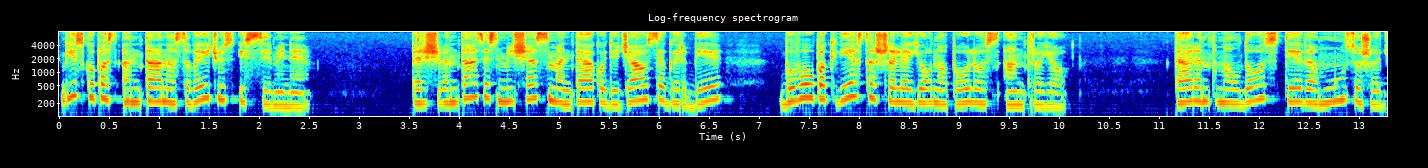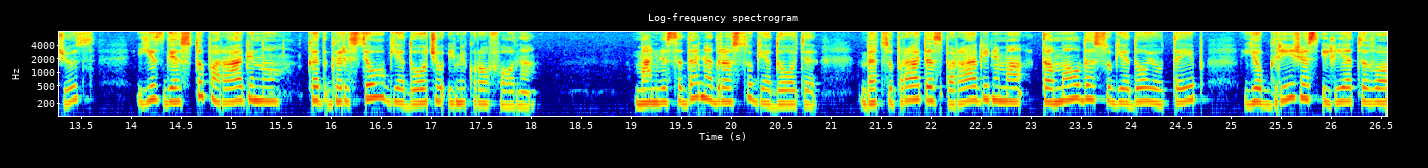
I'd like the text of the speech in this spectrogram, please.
Vyskupas Antanas Vaičius įsiminė. Per šventasias mišes man teko didžiausia garbė, buvau pakviestas šalia Jono Pauliaus antrojo. Tariant maldos tėvę mūsų žodžius, jis gestu paragino, kad garsiau gėdočiau į mikrofoną. Man visada nedrasu gėdoti, bet supratęs paraginimą, tą maldą sugėdojau taip, jog grįžęs į Lietuvą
